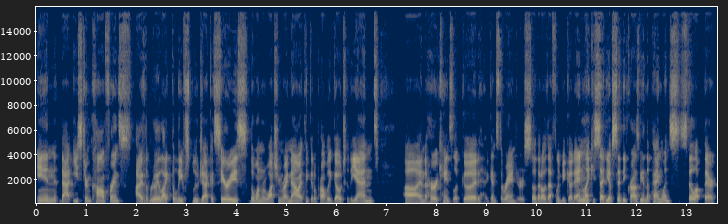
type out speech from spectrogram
in that Eastern Conference. I really like the Leafs Blue Jackets series, the one we're watching right now. I think it'll probably go to the end. Uh, and the Hurricanes look good against the Rangers. So that'll definitely be good. And like you said, you have Sidney Crosby and the Penguins still up there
